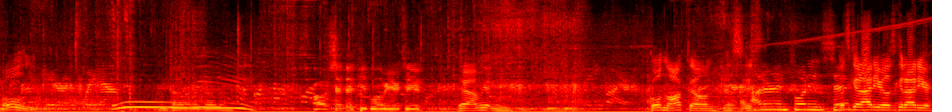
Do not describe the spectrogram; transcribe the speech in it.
Holy. I'm coming, I'm coming. Oh shit, there's people over here too. Yeah, I'm getting gold knockdown. It's, it's, 126. let's get out of here. Let's get out of here.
